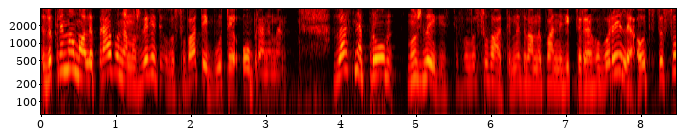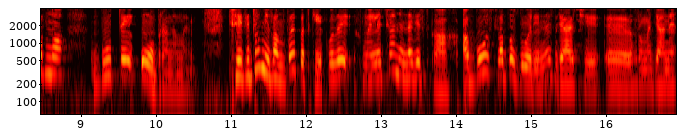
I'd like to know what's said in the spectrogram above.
зокрема, мали право на можливість голосувати і бути обраними. Власне, про можливість голосувати ми з вами, пане Вікторе, говорили. А от стосовно бути обраними, чи відомі вам випадки, коли хмельничани на візках або слабозорі, незрячі е, громадяни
